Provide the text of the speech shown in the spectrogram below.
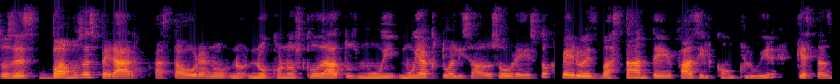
Entonces, vamos a esperar. Hasta ahora no, no, conozco datos muy, muy actualizados sobre esto, pero es bastante fácil concluir que estas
